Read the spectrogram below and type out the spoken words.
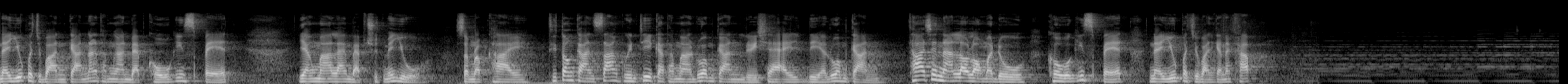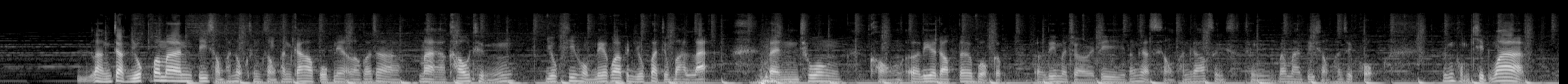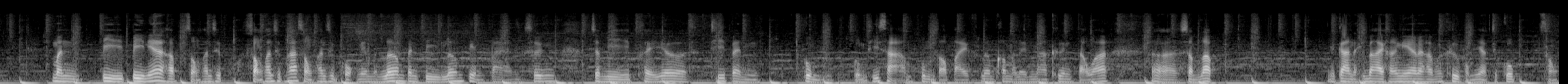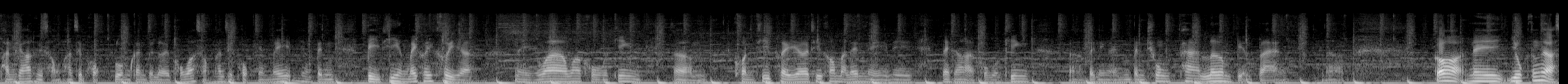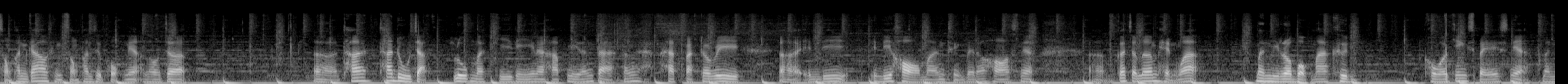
ในยุคปัจจุบันการนั่งทำงานแบบ co-working space ยังมาแรงแบบชุดไม่อยู่สำหรับใครที่ต้องการสร้างพื้นที่การทำงานร่วมกัน หรือแชร์ไอเดียร่วมกัน ถ้าเช่นนั้นเราลองมาดู co-working space ในยุคปัจจุบันกันนะครับ หลังจากยุคประมาณปี 2006ถึง2009 ปุ๊บเนี่ยเราก็จะมาเข้าถึงยุคที่ผมเรียกว่าเป็นยุคปัจจุบันละเป็นช่วงของ early adopter บวกกับ early majority ตั้งแต่ 2009 ถึงประมาณปี 2016 ซึ่งผมคิดว่ามันปีปีนี้ครับ2010 2015 2016 เนี่ยมันเริ่มเป็นปีเริ่มเปลี่ยนแปลง ซึ่งจะมี player ที่เป็นกลุ่มกลุ่มที่ 3 กลุ่มต่อไปเริ่มเข้ามาเล่นมากขึ้น แต่ว่าสำหรับในการอธิบายครั้งนี้นะครับก็คือผมอยากจะกรุ๊ป 2009 ถึง 2016 รวมกันไปเลย เพราะว่า 2016 ยังไม่ยังเป็นปีที่ยังไม่ค่อยเคลียร์ในว่าว่า co-working เอิ่มคนที่ player ที่เข้ามาเล่นในในในตลาด co-working เอ่อเป็นยังไงมันเป็นช่วงแพร่เริ่มเปลี่ยนแปลง นะครับก็ในยุคตั้งแต่ 2009 ถึง 2016 เนี่ยเราจะถ้าถ้าดูจากรูปเมื่อกี้นี้นะครับ มีตั้งแต่ตั้งแต่ Hat Factory เอ่อ Indie Indie Hall มาถึง Better Horse เนี่ยก็จะเริ่มเห็นว่ามันมีระบบมากขึ้น co-working space เนี่ยมัน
